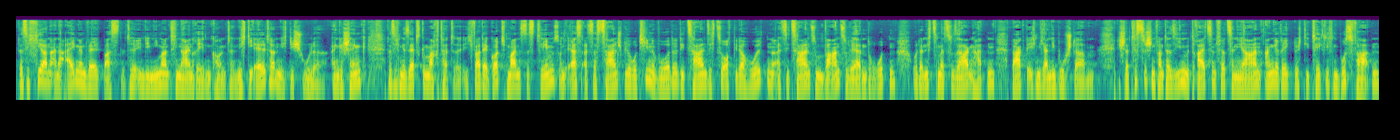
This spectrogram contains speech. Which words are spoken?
dass ich hier an einer eigenen Welt bastelte, in die niemand hineinreden konnte. Nicht die Eltern, nicht die Schule. Ein Geschenk, das ich mir selbst gemacht hatte. Ich war der Gott meines Systems und erst als das Zahlenspiel Routine wurde, die Zahlen sich zu oft wiederholten, als die Zahlen zum Wahn zu werden drohten oder nichts mehr zu sagen hatten, wagte ich mich an die Buchstaben. Die statistischen Fantasien mit 13, 14 Jahren, angeregt durch die täglichen Busfahrten,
